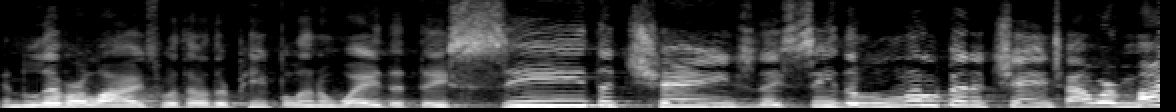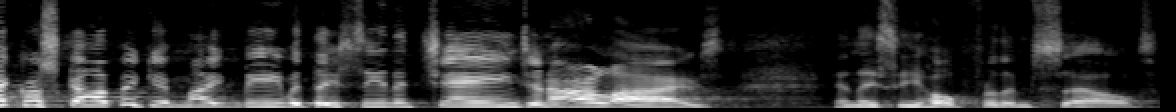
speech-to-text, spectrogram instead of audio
and live our lives with other people in a way that they see the change. They see the little bit of change, however microscopic it might be, but they see the change in our lives and they see hope for themselves.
